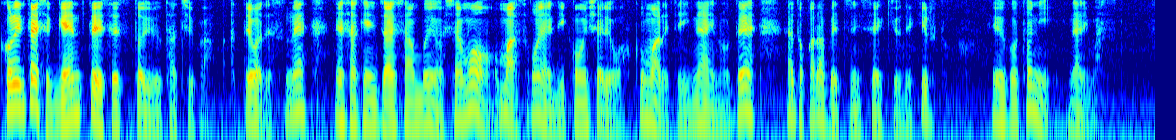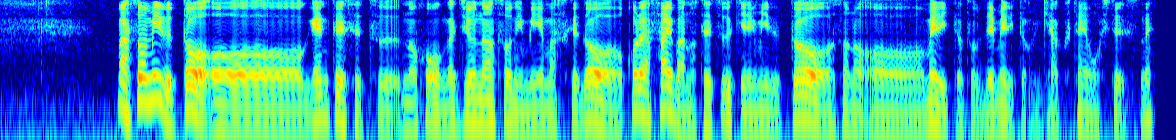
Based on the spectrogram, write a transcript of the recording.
これに対して限定説という立場ではですね、先に財産分与しても、まあ、そこには離婚車両は含まれていないので、後から別に請求できるということになります。まあそう見ると、限定説の方が柔軟そうに見えますけど、これは裁判の手続きで見ると、そのメリットとデメリットが逆転をしてですね、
